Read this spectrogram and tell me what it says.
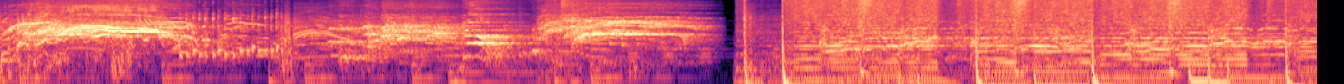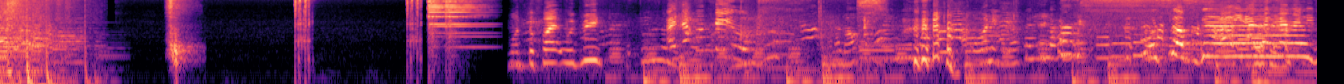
Want to fight with me? Ay, nakunti oh. What's up, guys?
